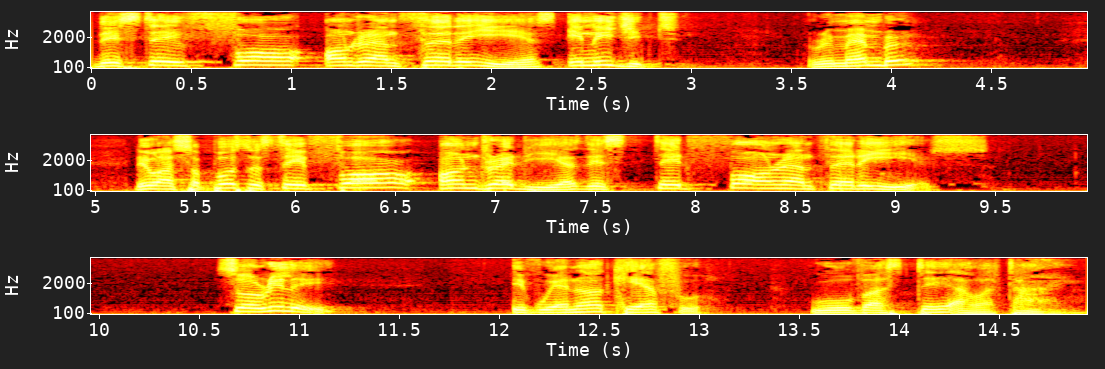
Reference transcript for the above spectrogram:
They stayed 430 years in Egypt. Remember? They were supposed to stay 400 years, they stayed 430 years. So, really, if we are not careful, we overstay our time.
